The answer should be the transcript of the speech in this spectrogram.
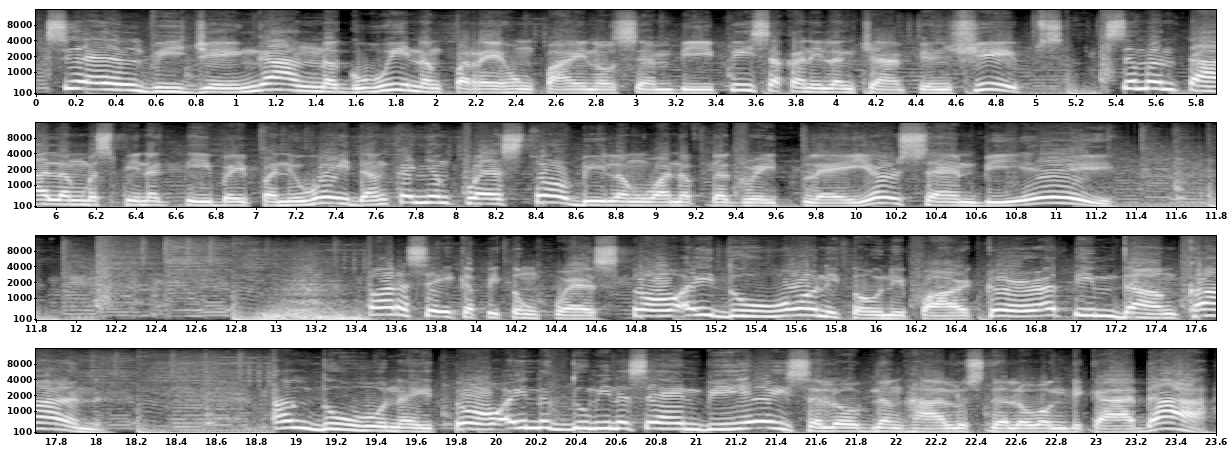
Si LBJ nga ang nag-uwi ng parehong Finals MVP sa kanilang championships. Samantalang mas pinagtibay pa ni Wade ang kanyang pwesto bilang one of the great players sa NBA. Para sa ikapitong pwesto ay duo ni Tony Parker at Tim Duncan. Ang duo na ito ay nagdumina sa NBA sa loob ng halos dalawang dekada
